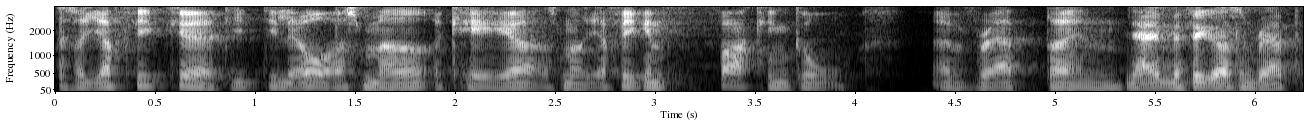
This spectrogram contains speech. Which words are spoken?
Altså, jeg fik, øh, de, de laver også mad og kager og sådan noget. Jeg fik en fucking god wrap derinde. Nej, men jeg fik også en rap.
